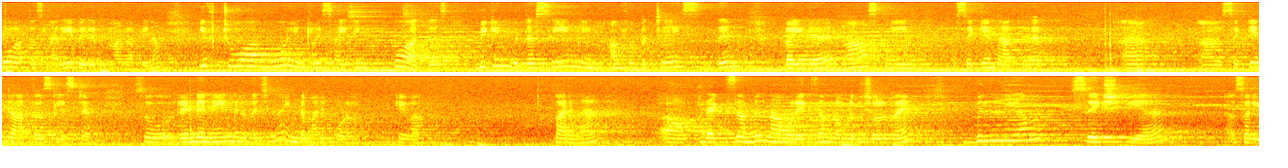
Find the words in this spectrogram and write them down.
கோ ஆத்தர்ஸ் நிறைய பேர் இருந்தாங்க அப்படின்னா if two or more entry citing co authors begin with the same name alphabetize then by the last name second author second authors listed so ரெண்டு நேம் இருந்துச்சுன்னா இந்த மாதிரி போடணும். ஓகேவா பாருங்கள் ஃபார் எக்ஸாம்பிள் நான் ஒரு எக்ஸாம்பிள் உங்களுக்கு சொல்கிறேன் William Shakespeare sorry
